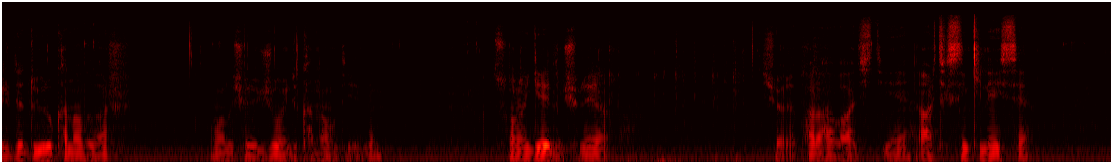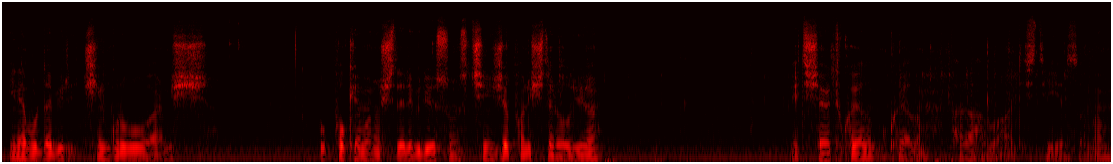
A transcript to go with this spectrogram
Bir de duyuru kanalı var. Ona da şöyle join the kanal diyelim. Sonra gelelim şuraya. Şöyle para havadis diye. Artık sizinki neyse. Yine burada bir Çin grubu varmış. Bu Pokemon işleri biliyorsunuz. Çin Japon işleri oluyor. Et işareti koyalım mı? Koyalım. Para havadis diye yazalım.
